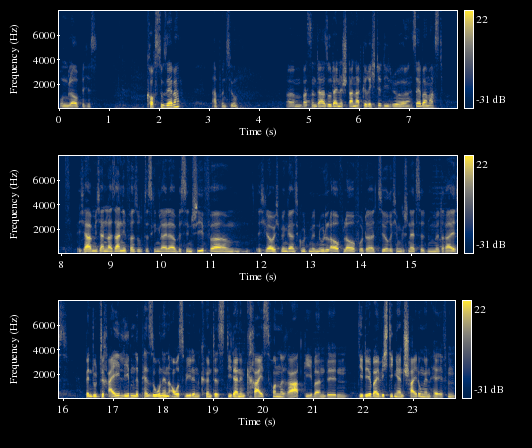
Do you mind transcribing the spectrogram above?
unglaublich ist. Kochst du selber? Ab und zu. Ähm, was sind da so deine Standardgerichte, die du selber machst? Ich habe mich an Lasagne versucht, das ging leider ein bisschen schief. Ähm, ich glaube, ich bin ganz gut mit Nudelauflauf oder Zürich im Geschnetzelten mit Reis. Wenn du drei lebende Personen auswählen könntest, die deinen Kreis von Ratgebern bilden, die dir bei wichtigen Entscheidungen helfen,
